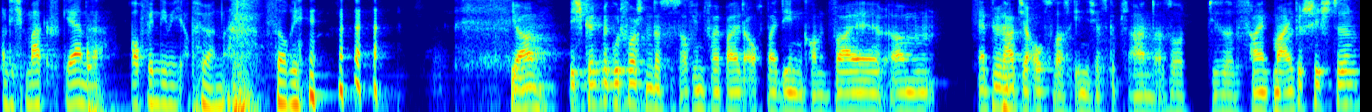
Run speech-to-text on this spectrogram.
Und ich mag es gerne, auch wenn die mich abhören. Sorry. Ja, ich könnte mir gut vorstellen, dass es auf jeden Fall bald auch bei denen kommt, weil ähm, Apple hat ja auch sowas ähnliches geplant. Also diese Find My-Geschichte,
